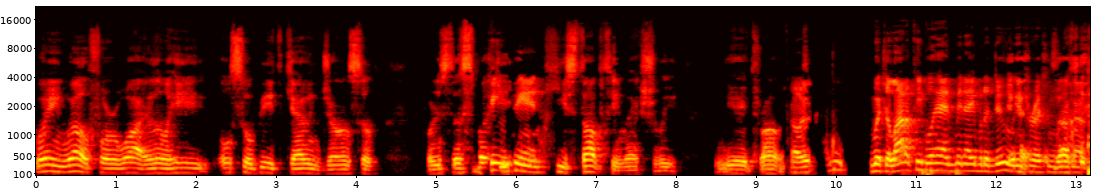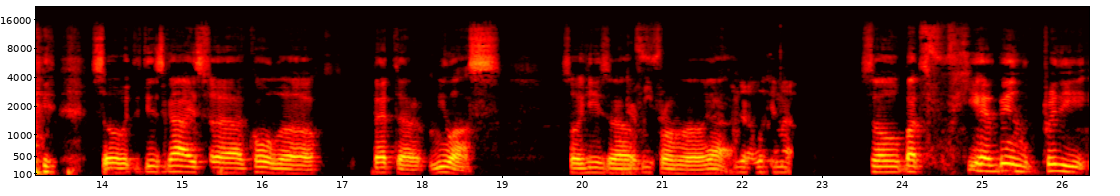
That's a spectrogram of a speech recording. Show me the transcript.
going well for a while. You know, he also beat Kevin Johnson, for instance, but he, he stopped him actually in the eighth round. Oh, which a lot of people hadn't been able to do. Yeah, interestingly exactly. so this guy is uh, called Petar Milas. So he's uh, from uh, yeah. I'm gonna look him up. So, but he had been pretty.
